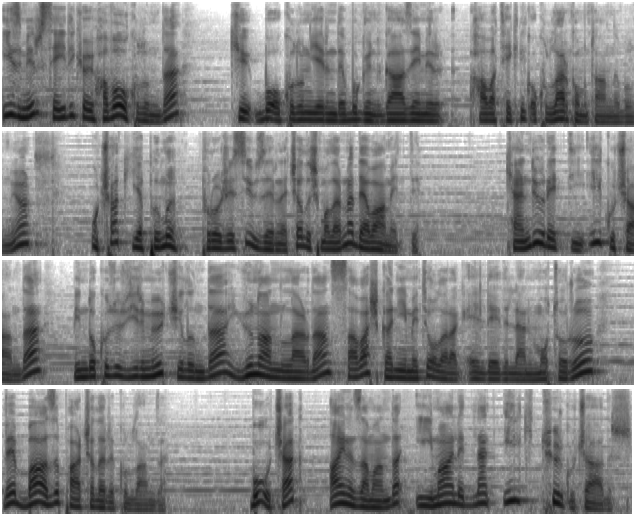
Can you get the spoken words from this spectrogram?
İzmir Seydiköy Hava Okulu'nda ki bu okulun yerinde bugün Gazi Emir Hava Teknik Okullar Komutanlığı bulunuyor. Uçak yapımı projesi üzerine çalışmalarına devam etti. Kendi ürettiği ilk uçağında 1923 yılında Yunanlılardan savaş ganimeti olarak elde edilen motoru ve bazı parçaları kullandı. Bu uçak aynı zamanda imal edilen ilk Türk uçağıdır.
